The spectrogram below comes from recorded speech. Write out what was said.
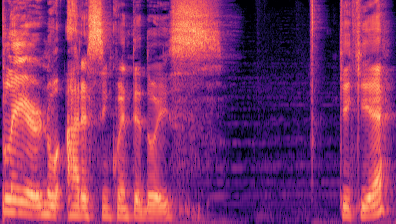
player no Área 52 que que é?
